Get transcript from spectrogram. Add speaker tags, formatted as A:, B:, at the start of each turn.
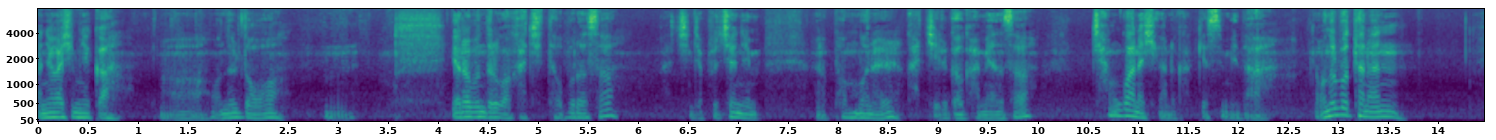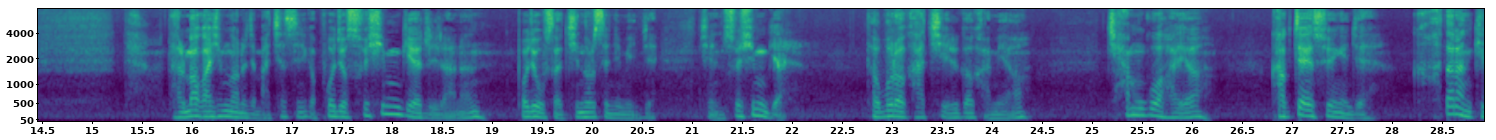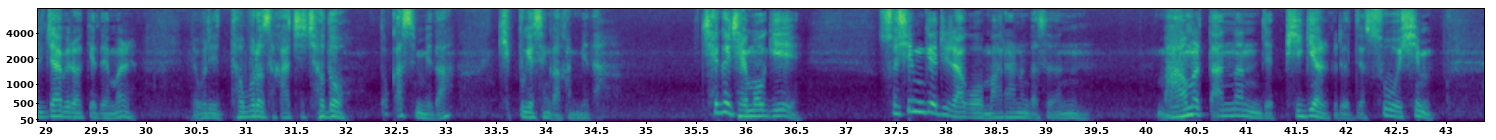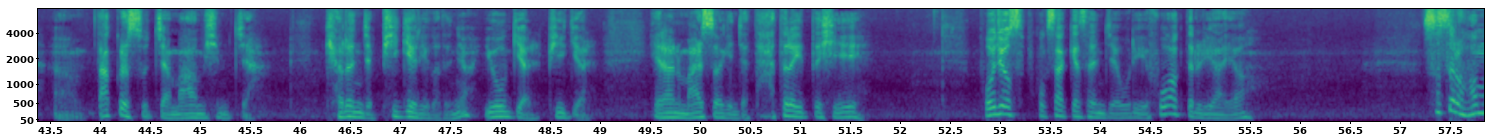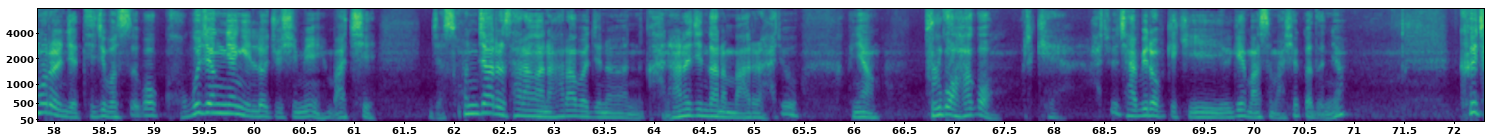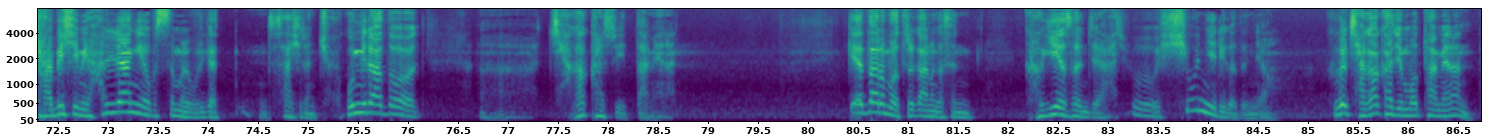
A: 안녕하십니까. 어, 오늘도 음, 여러분들과 같이 더불어서 같이 이제 부처님 어, 법문을 같이 읽어가면서 참고하는 시간을 갖겠습니다. 오늘부터는 달마 관심론을 이제 마쳤으니까 보조 수심결이라는 보조국사 진홀 스님이 이제 진 수심결 더불어 같이 읽어가며 참고하여 각자의 수행에 이제 커다란 길잡이를 얻게 됨을 우리 더불어서 같이 저도 똑같습니다. 기쁘게 생각합니다. 책의 제목이 수심결이라고 말하는 것은 마음을 닦는 이제 비결 그리고 이제 수심 어, 닦을 숫자 마음 심자 결은 이제 비결이거든요. 요결 비결이라는 말 속에 이제 다 들어있듯이 보조 국사께서 이제 우리 후학들을 위하여 스스로 허물을 이제 뒤집어 쓰고 고구정령 일러 주심이 마치 이제 손자를 사랑하는 할아버지는 가난해진다는 말을 아주 그냥 불고하고 그렇게 아주 자비롭게 길게 말씀하셨거든요. 그 자비심이 한량이 없음을 우리가 사실은 조금이라도 어, 자각할 수 있다면은 깨달음으로 들어가는 것은 거기에서 이제 아주 쉬운 일이거든요. 그걸 자각하지 못하면은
